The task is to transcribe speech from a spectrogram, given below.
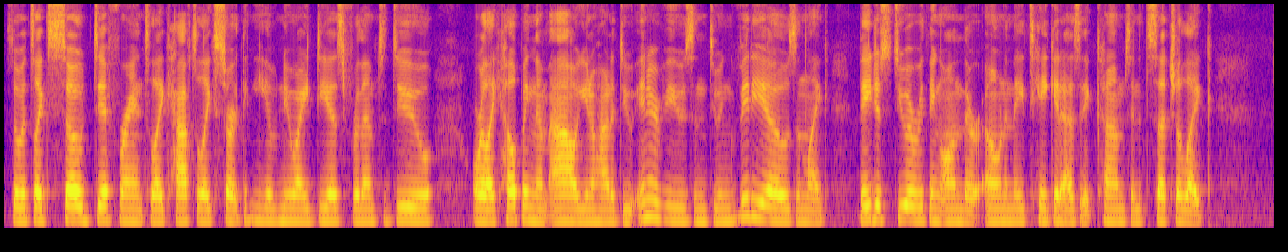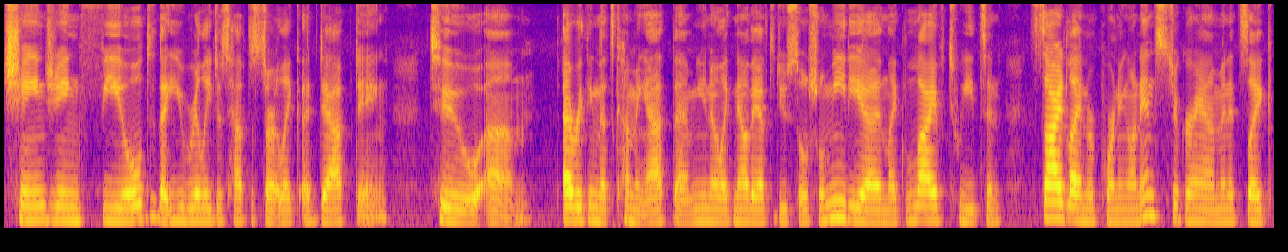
So it's like so different to like have to like start thinking of new ideas for them to do or like helping them out, you know, how to do interviews and doing videos and like they just do everything on their own and they take it as it comes and it's such a like changing field that you really just have to start like adapting to um everything that's coming at them. You know, like now they have to do social media and like live tweets and sideline reporting on Instagram. And it's like,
